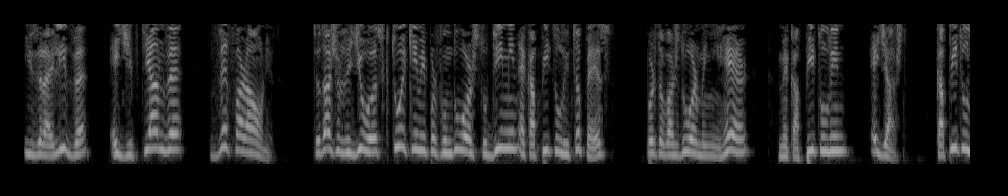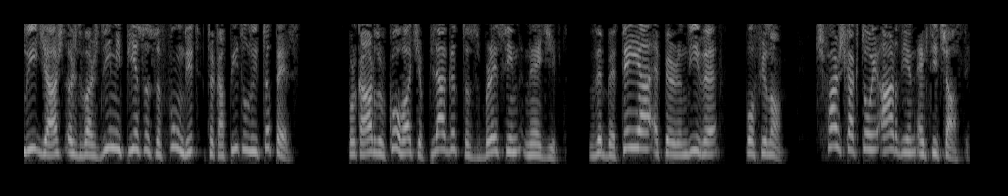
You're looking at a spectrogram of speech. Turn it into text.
izraelitëve, egjiptianëve dhe faraonit. Të dashur dëgjues, këtu e kemi përfunduar studimin e kapitullit të 5 për të vazhduar menjëherë me kapitullin e 6. Kapitulli i 6 është vazhdim i pjesës së fundit të kapitullit të 5, por ka ardhur koha që plagët të zbresin në Egjipt. dhe beteja e perëndive po fillon. Çfarë shkaktoi ardhjen e këtij çasti?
